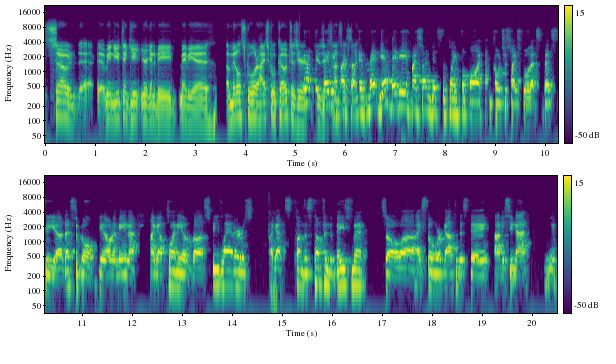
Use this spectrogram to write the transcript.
So, uh, I mean, you think you, are going to be maybe a, a middle school or high school coach as your, yeah, as your son starts son? If, yeah, maybe if my son gets to playing football, I can coach his high school. That's that's the uh, that's the goal. You know what I mean? Uh, I got plenty of uh, speed ladders. I got tons of stuff in the basement. So uh, I still work out to this day. Obviously, not you know,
